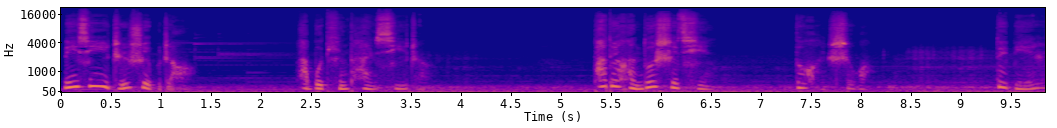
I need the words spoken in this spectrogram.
林心一直睡不着，他不停叹息着。他对很多事情都很失望，对别人，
